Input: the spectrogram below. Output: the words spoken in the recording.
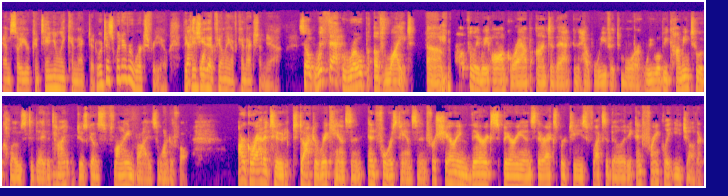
And so you're continually connected, or just whatever works for you that That's gives wonderful. you that feeling of connection. Yeah. So, with that rope of light, um, hopefully we all grab onto that and help weave it more. We will be coming to a close today. The mm-hmm. time just goes flying by. It's wonderful. Our gratitude to Dr. Rick Hanson and Forrest Hanson for sharing their experience, their expertise, flexibility, and frankly, each other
